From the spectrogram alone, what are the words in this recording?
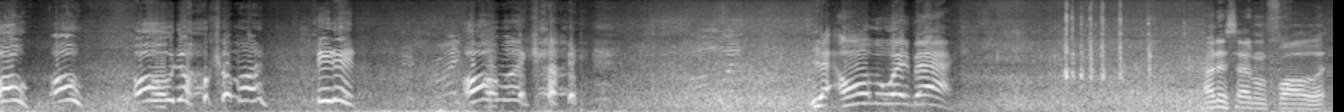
Oh, oh, oh no, come on, eat it. Oh my God. Yeah, all the way back. I just had one follow it.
